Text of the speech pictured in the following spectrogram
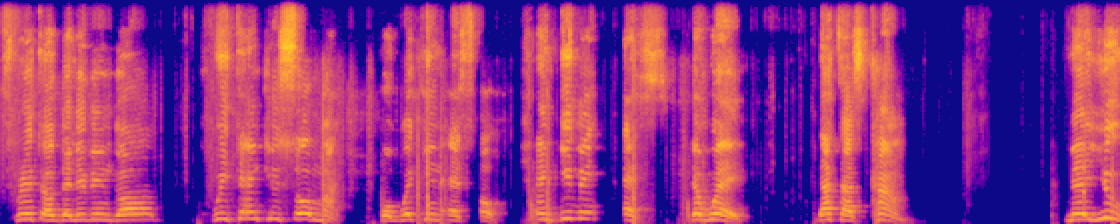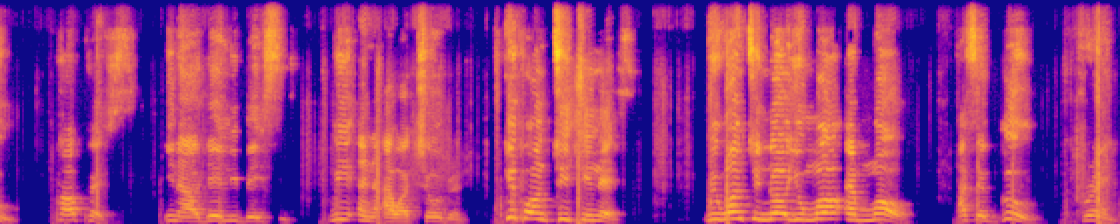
Spirit of the living God, we thank you so much for waking us up and giving us the word that has come. May you us in our daily basis, we and our children. Keep on teaching us. We want to know you more and more as a good friend.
